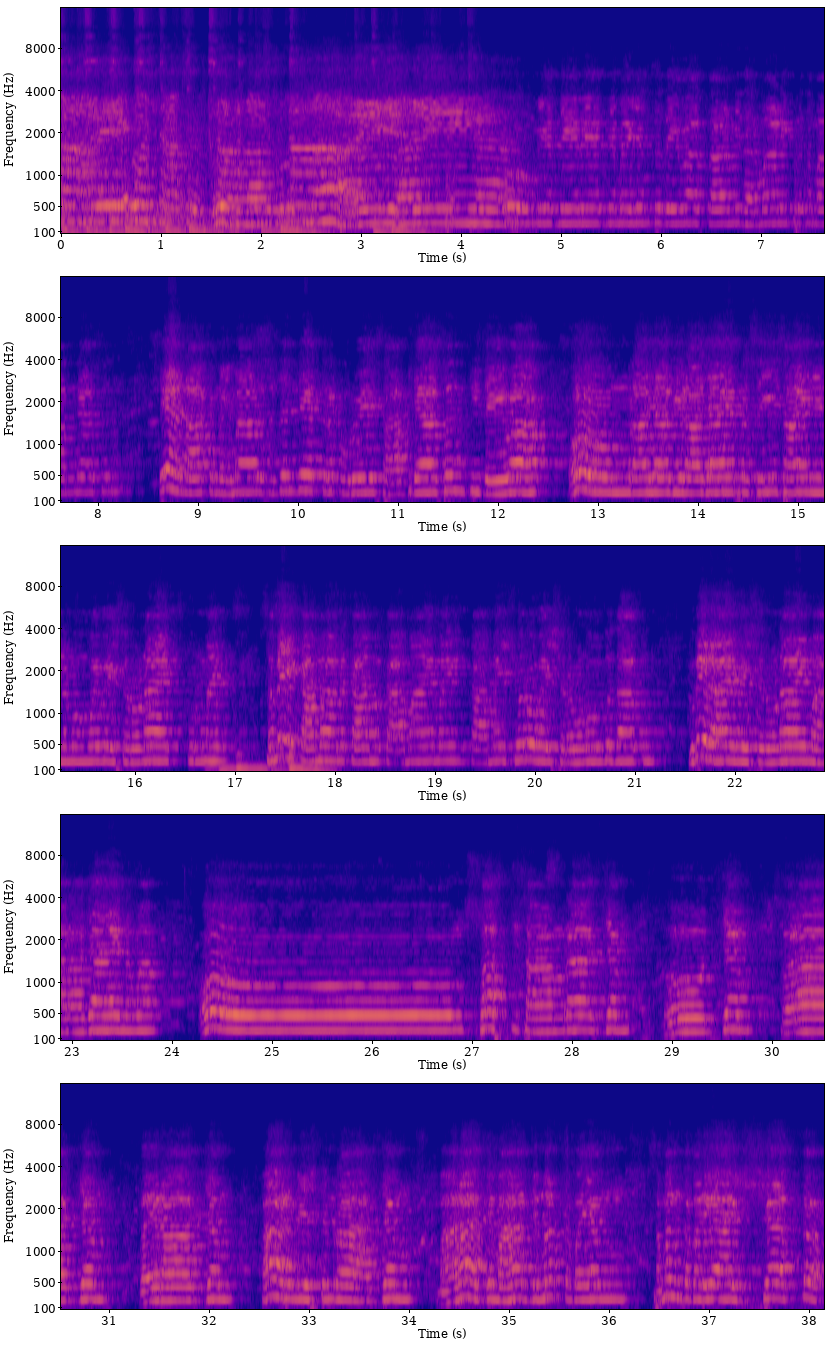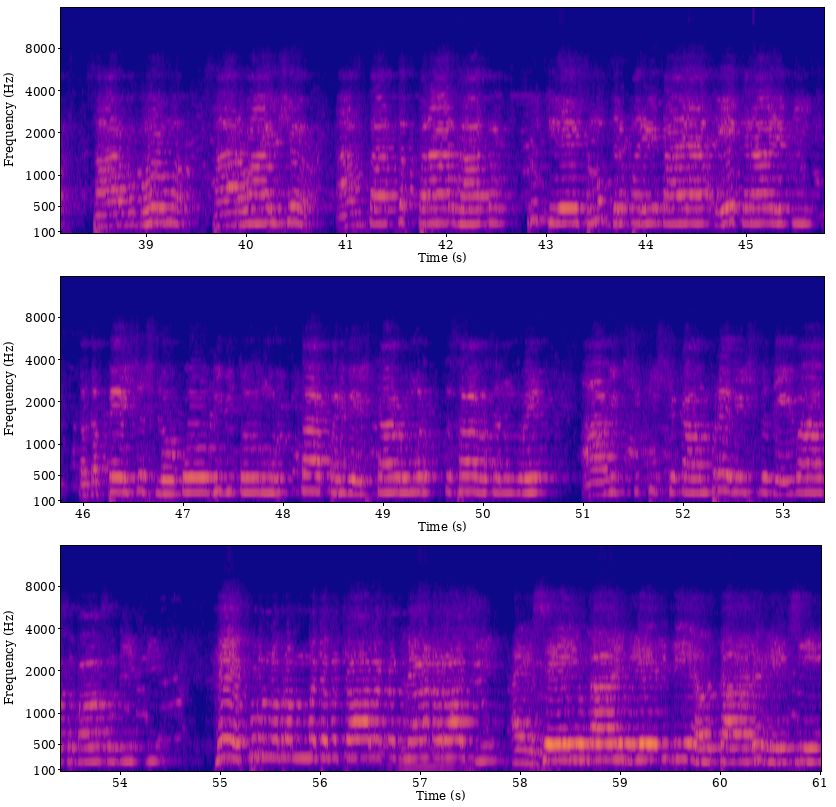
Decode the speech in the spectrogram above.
हरे कृष्ण कृष्ण कृष्ण हरे हरे. ओम यज्ञेन यज्ञमयंत देवास्तानि धर्माणि प्रथमान्यासन्। ये नाक महिमान सुजन्तेऽत्र पूर्वे साध्या सन्ति देवा। ओम राजाधिराजाय प्रसीसाय नमो वै वैश्रवणाय कुर्महे। समे कामान काम कामाय मयि कामेश्वरो वैश्रवणो ददातु। कुबेराय वैश्रवणाय महाराजाय नमः। ओम स्वस्ति साम्राज्यम, भोज्यम, स्वराज्यम, वैराज्यम पारमेष्टिम राज्यम महाराज महाद्यमत वयम समंत पर्यायश्यात सार्वभौम सार्वायुष आंतात परार्धात पृथ्वी समुद्र परिताया एक राळिती तदपेश श्लोको विवितो मृत्ता परिवेष्टारु मृत सावसन गृह आविक्षितिष्य काम प्रवेश देवा सभा सभासदीति हे पूर्ण ब्रह्म जन चालक ज्ञान राशी। ऐसे युगायुगे किती अवतार घेशी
